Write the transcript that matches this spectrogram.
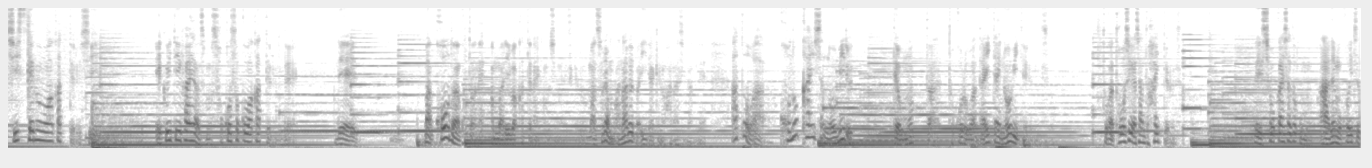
しシステムも分かってるしエクイティファイナンスもそこそこ分かってるんででまあ高度なことはねあんまり分かってないかもしれないですけどまあそれは学べばいいだけの話なんであとはこの会社伸びるって思ったところは大体伸びてるんですよ。とか投資がちゃんと入ってるんですよ。で紹介したとこもあでもこいつ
